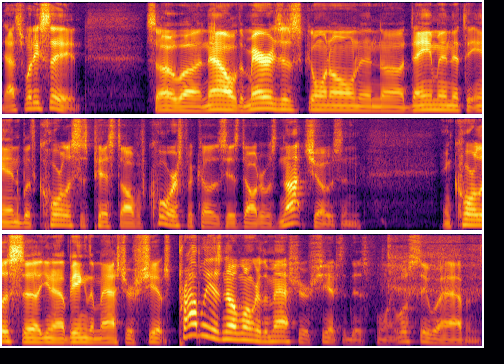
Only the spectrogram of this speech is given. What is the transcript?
That's what he said. So uh, now the marriage is going on, and uh, Daemon at the end with Corlys is pissed off, of course, because his daughter was not chosen. And Corlys, uh, you know, being the master of ships, probably is no longer the master of ships at this point. We'll see what happens.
